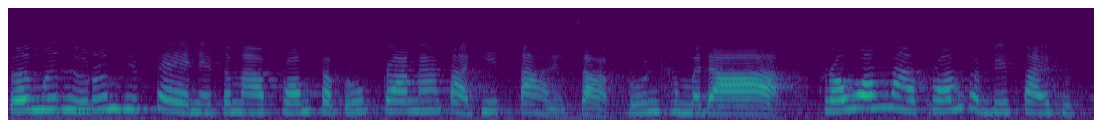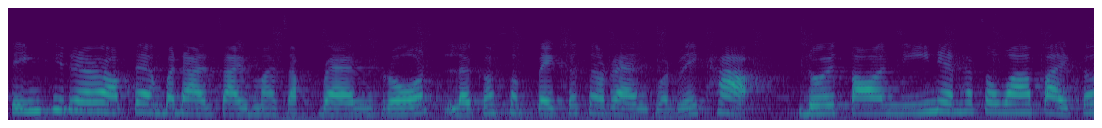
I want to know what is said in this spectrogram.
โดยมือถือรุ่นพิเศษเนี่ยจะมาพร้อมกับรูปร่างหน้าตาที่ต่างจากรุ่นธรรมดา เพราะว่ามาพร้อมกับดีไซน์สุดซิ่งที่ได้รับแรงบันดาลใจมาจากแบรนด์รถ และก็สเปคก็จะแรงกว่าด้วยค่ะ โดยตอนนี้เนี่ยถ้าจะว่าไปก็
